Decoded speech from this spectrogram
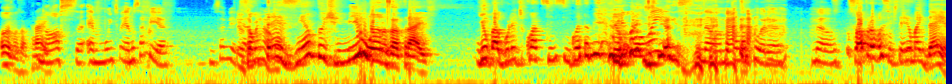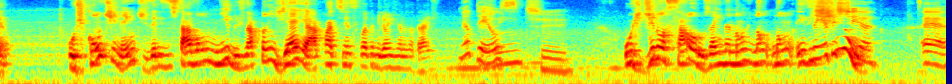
anos atrás. Nossa, é muito. Eu não sabia. Não sabia. Eu São 300 mil anos atrás. E o bagulho é de 450 milhões. Milhões? Não, é muita loucura. Não. Só para vocês terem uma ideia, os continentes eles estavam unidos na Pangeia há 450 milhões de anos atrás. Meu Deus. Gente. Os dinossauros ainda não, não, não existiam. Nem existia. É.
